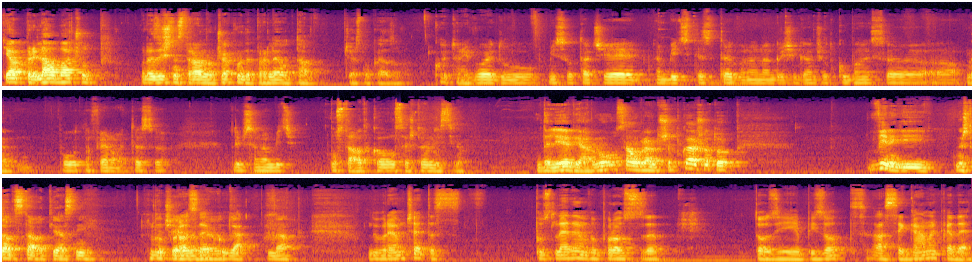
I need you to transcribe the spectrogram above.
Тя преля обаче от различна страна, очакваме да прелее от там, честно казвам. Което ни води до мисълта, че амбициите за тръгване на Гриша Ганче от Куба не са а, Не. повод на феновете, са липса на амбиции. Остава такова усещане наистина. Дали е вярно, само времето ще покаже, защото винаги нещата стават ясни. Въпросът е кога. Да. Добре, момчета, последен въпрос за този епизод. А сега на къде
